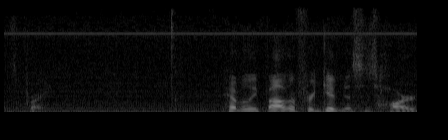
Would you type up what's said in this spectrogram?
Let's pray. Heavenly Father, forgiveness is hard.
